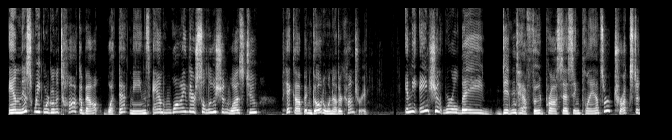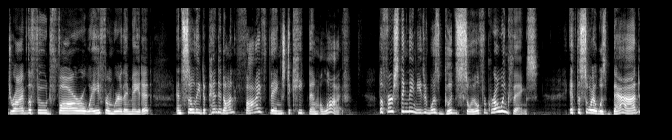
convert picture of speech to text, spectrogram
And this week we're going to talk about what that means and why their solution was to pick up and go to another country. In the ancient world, they didn't have food processing plants or trucks to drive the food far away from where they made it, and so they depended on five things to keep them alive. The first thing they needed was good soil for growing things. If the soil was bad,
